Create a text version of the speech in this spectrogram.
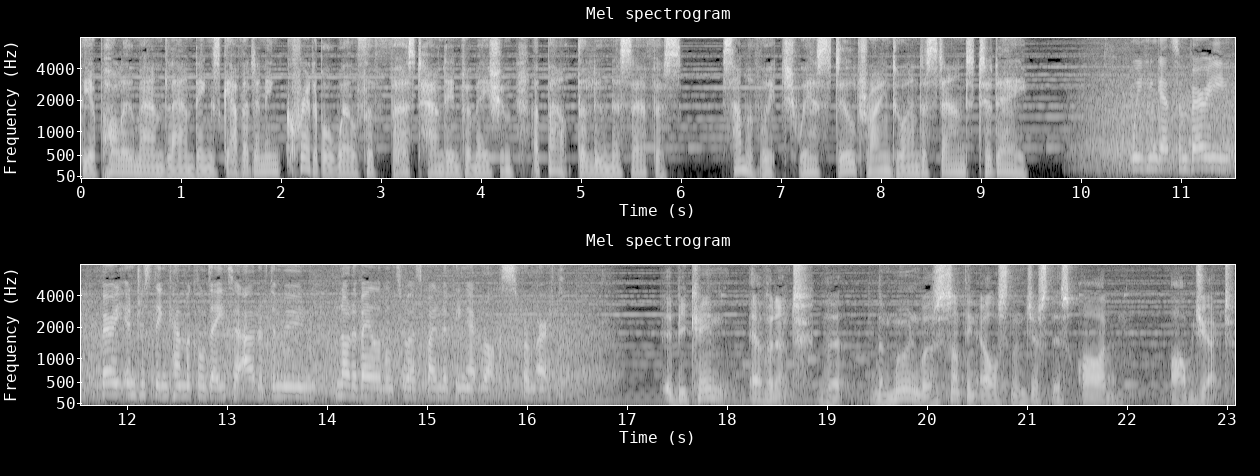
the Apollo manned landings gathered an incredible wealth of first hand information about the lunar surface, some of which we're still trying to understand today. We can get some very, very interesting chemical data out of the moon, not available to us by looking at rocks from Earth. It became evident that the moon was something else than just this odd object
